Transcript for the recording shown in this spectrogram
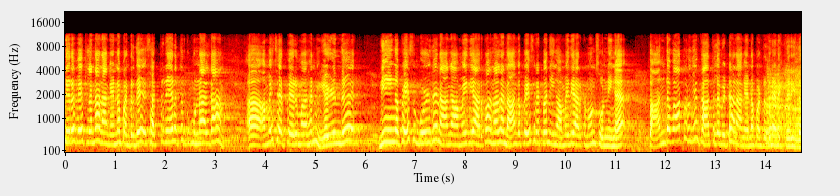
வாக்குறுதியும் நிறைவேற்றலைன்னா நாங்கள் என்ன பண்ணுறது சற்று நேரத்திற்கு முன்னால் தான் அமைச்சர் பெருமகன் எழுந்து நீங்கள் பேசும்பொழுது நாங்கள் அமைதியாக இருக்கோம். அதனால் நாங்கள் பேசுகிறப்ப நீங்கள் அமைதியாக இருக்கணும்னு சொன்னீங்க. இப்போ அந்த வாக்குறுதியும் காற்றுல விட்டால் நாங்கள் என்ன பண்ணுறதுன்னு எனக்கு தெரியல.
